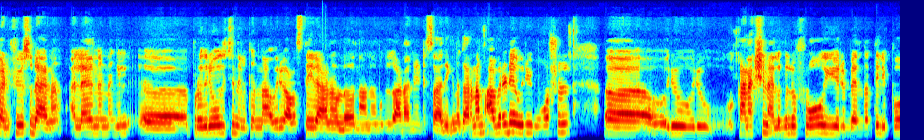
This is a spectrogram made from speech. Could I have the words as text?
കൺഫ്യൂസ്ഡ് ആണ്. അല്ലാന്നുണ്ടെങ്കിൽ ആഹ്, പ്രതിരോധിച്ച് നിൽക്കുന്ന ഒരു അവസ്ഥയിലാണ് ഉള്ളതെന്നാണ് നമുക്ക് കാണാനായിട്ട് സാധിക്കുന്നത്. കാരണം അവരുടെ ഒരു ഇമോഷണൽ ഒരു ഒരു കണക്ഷൻ അല്ലെങ്കിൽ ഫ്ലോ ഈ ഒരു ബന്ധത്തിൽ ഇപ്പോ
